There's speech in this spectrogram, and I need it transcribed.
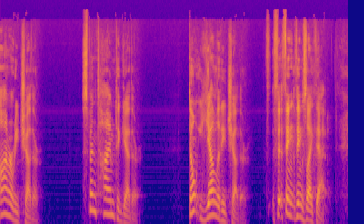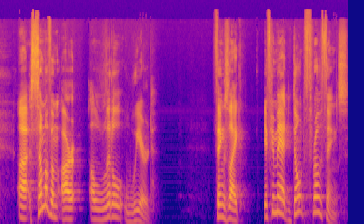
honor each other, spend time together, don't yell at each other, th- things like that. Uh, some of them are a little weird. Things like, if you're mad, don't throw things.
